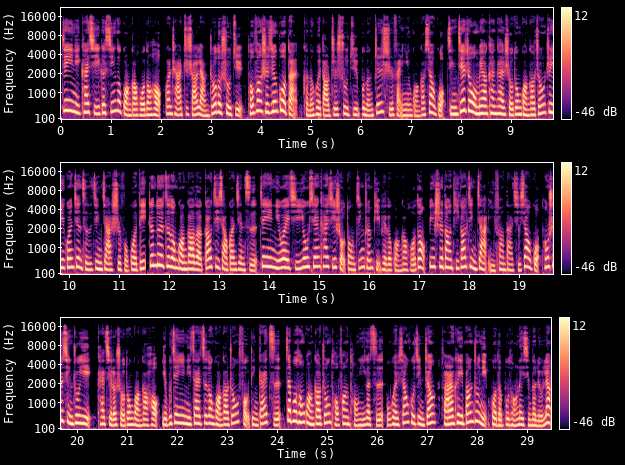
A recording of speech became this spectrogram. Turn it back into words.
建议你开启一个新的广告活动后，观察至少两周的数据。投放时间过短，可能会导致数据不能真实反映广告效果。紧接着，我们要看看手动广告中这一关键词的竞价是否过低。针对自动广告的高绩效关键词，建议你为其优先开启手动精准匹配的广告活动，并适当提高竞价，以放大其效果。同时，请注意，开启了手动广告后，也不建议你在自动广告中否定该词。在不同广告中投放同一个词，不会相互竞争，反而可以帮助你获得不同类型的流量。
